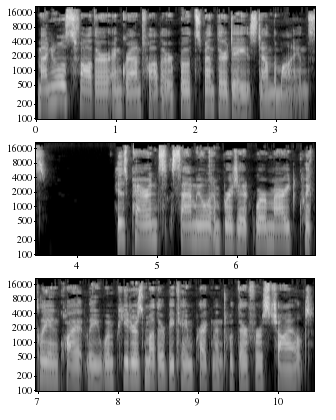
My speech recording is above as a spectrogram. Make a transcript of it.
Manuel's father and grandfather both spent their days down the mines. His parents, Samuel and Bridget, were married quickly and quietly when Peter's mother became pregnant with their first child.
